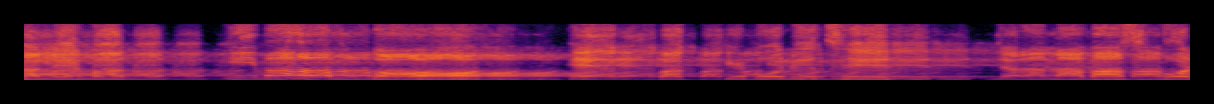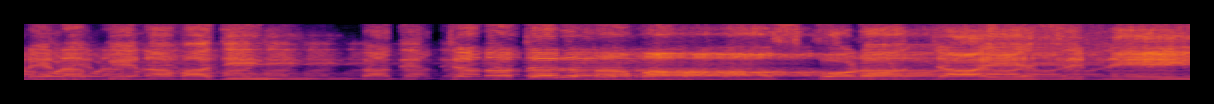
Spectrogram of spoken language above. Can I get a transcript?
আলেমাত ইমামগণ এক বাক্যে বলেছেন, যারা নামাজ পড়ে না বেনামাজি, তাদের জানাজার নামাজ পড়া জায়েজ নেই।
